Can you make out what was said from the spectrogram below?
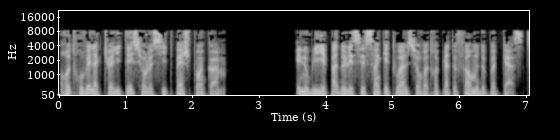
retrouvez l'actualité sur le site pêche.com. Et n'oubliez pas de laisser 5 étoiles sur votre plateforme de podcast.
